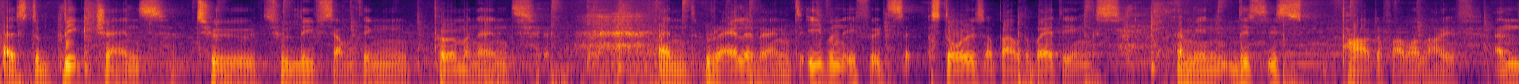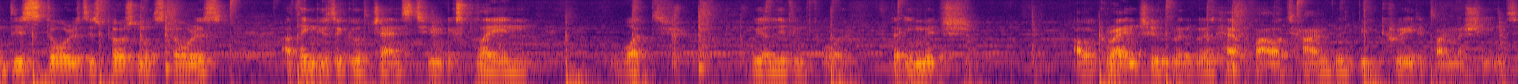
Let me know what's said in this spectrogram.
as the big chance to, to leave something permanent and relevant, even if it's stories about weddings. I mean, this is part of our life. And these stories, these personal stories, I think is a good chance to explain what we are living for. The image our grandchildren will have of our time will be created by machines,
